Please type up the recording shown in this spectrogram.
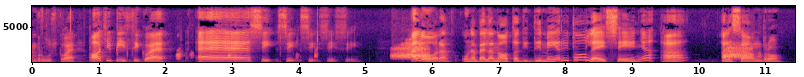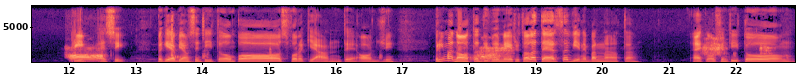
Brusco, eh. Oggi pizzico, eh. Eh, sì, sì, sì, sì, sì. Allora, una bella nota di demerito lei segna a Alessandro. Qui, eh sì, perché abbiamo sentito un po' sforacchiante oggi. Prima nota di demerito, alla terza viene bannata. Ecco, ho sentito...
